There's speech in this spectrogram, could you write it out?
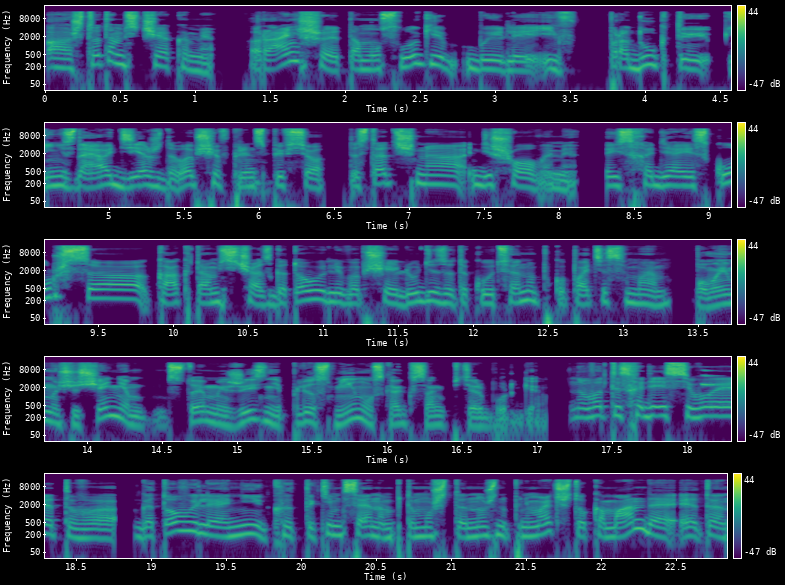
А что там с чеками? Раньше там услуги были и в продукты, и не знаю, одежда, вообще, в принципе, все достаточно дешевыми. Исходя из курса, как там сейчас, готовы ли вообще люди за такую цену покупать SMM? По моим ощущениям, стоимость жизни плюс-минус, как в Санкт-Петербурге. Ну вот исходя из всего этого, готовы ли они к таким ценам? Потому что нужно понимать, что команда — это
